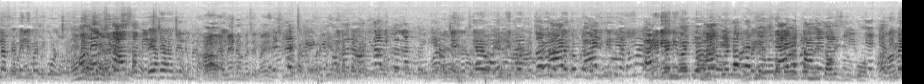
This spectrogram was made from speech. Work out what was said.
તમારા ફેમિલીમાંથી કોણ છે? અમે જ છે. હા મેડમ છે એટલે જ કે અમારે 48 કલાક થઈ ગયા. હજી નથી આવ્યો બેન રિપોર્ટ નથી આવ્યો એટલે તમને મીડિયાની વાત કરો. અમે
